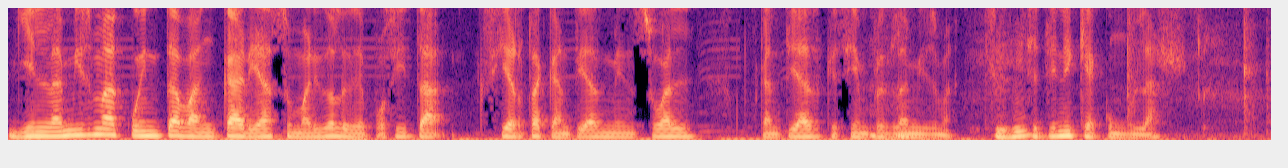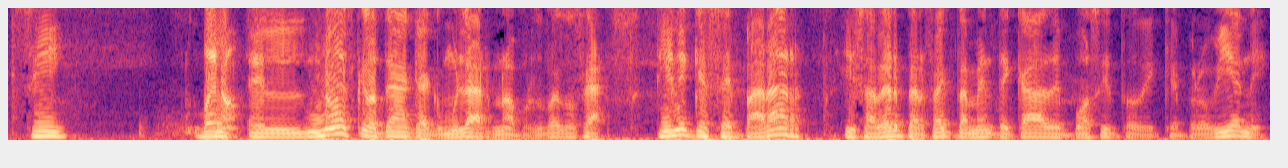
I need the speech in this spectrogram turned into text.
y en la misma cuenta bancaria su marido le deposita cierta cantidad mensual, cantidad que siempre es la misma? Se tiene que acumular. Sí, bueno, el, no es que lo tenga que acumular, no, por supuesto, o sea, tiene que separar y saber perfectamente cada depósito de qué proviene.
